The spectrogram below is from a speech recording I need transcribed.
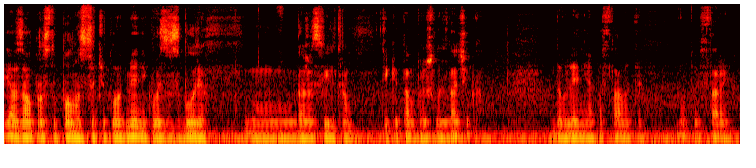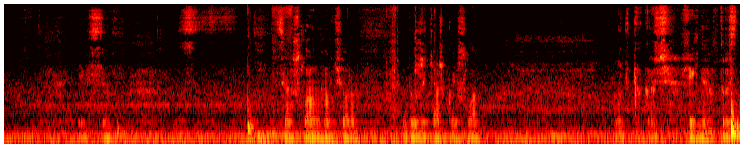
Я взяв просто повністю теплообмінник весь в зборі, навіть з фільтром. Тільки там прийшлось датчик давлення поставити. Ну, той старий. І все. Ця шланга вчора дуже тяжко йшла. Ну така коротше фігня. 300,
